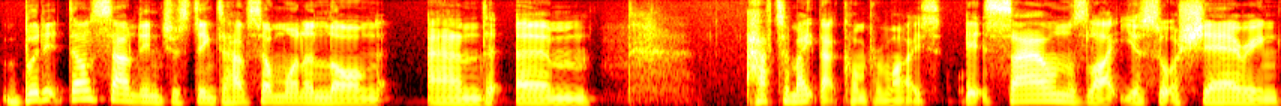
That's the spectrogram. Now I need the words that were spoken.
But it does sound interesting to have someone along and um, have to make that compromise. It sounds like you're sort of sharing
